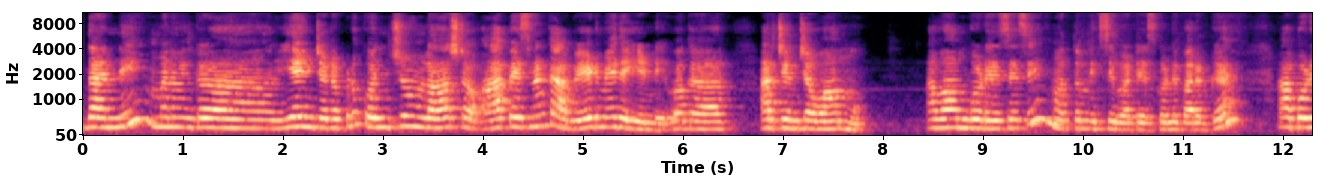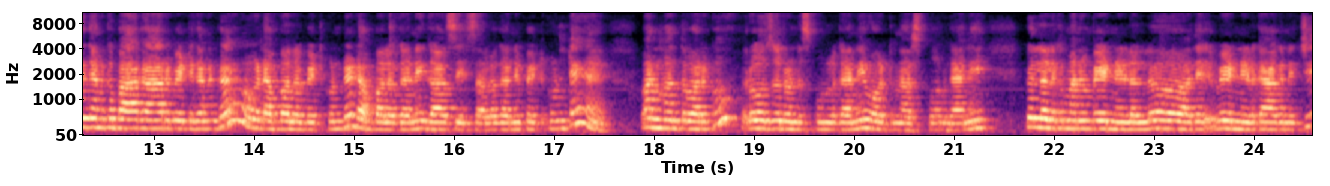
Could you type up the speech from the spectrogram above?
దాన్ని మనం ఇంకా వేయించేటప్పుడు కొంచెం లాస్ట్ ఆపేసినాక ఆ వేడి మీద వేయండి. ఒక అర చెంచా వాము. ఆ వాము కూడా వేసేసి మొత్తం మిక్సీ పట్టేసుకోండి బరగ్గా. ఆ పొడి కనుక బాగా ఆరబెట్టి కనుక ఒక డబ్బాలో పెట్టుకుంటే డబ్బాలో కానీ గాజు సీసాలో కానీ పెట్టుకుంటే వన్ మంత్ వరకు రోజు రెండు స్పూన్లు కానీ ఒకటిన్నర స్పూన్ కానీ పిల్లలకి మనం వేడి నీళ్ళల్లో అదే వేడి నీళ్ళు కాగనిచ్చి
